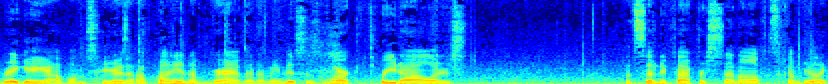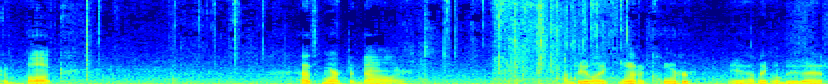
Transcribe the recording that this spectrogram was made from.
reggae albums here that I'll probably end up grabbing. I mean, this is marked $3, but 75% off, it's gonna be like a buck. That's marked a dollar. I'll be like, what, a quarter? Yeah, I think I'll do that.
